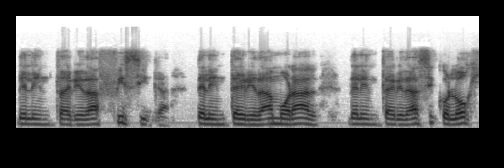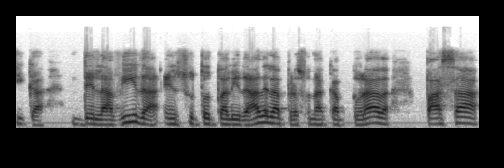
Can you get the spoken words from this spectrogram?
de la integridad física, de la integridad moral, de la integridad psicológica, de la vida en su totalidad de la persona capturada. Pasa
